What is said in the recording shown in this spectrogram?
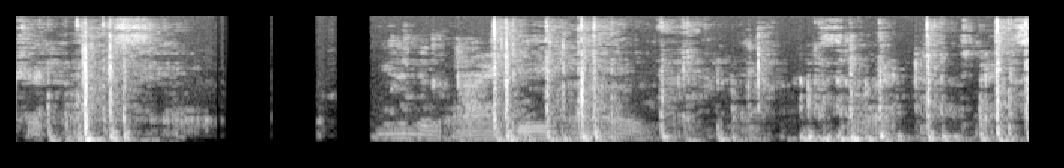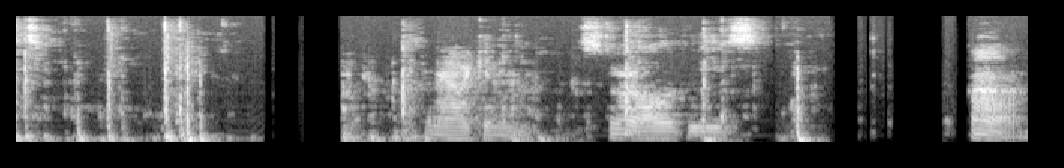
checkbox and an ID of select text so now we can store all of these um,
